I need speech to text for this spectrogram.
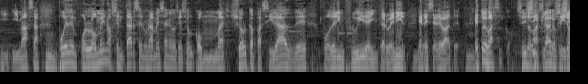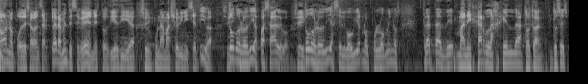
y, y Massa, Mm. pueden por lo menos sentarse en una mesa de negociación con mayor capacidad de poder influir e intervenir en ese debate. Esto es básico. Mm. Sí, esto es sí, básico. claro que si sí. no, no podés avanzar. Claramente se ve en estos 10 días Sí. una mayor iniciativa. Todos los días pasa algo. Todos los días el gobierno por lo menos trata de manejar la agenda. Total. Entonces,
